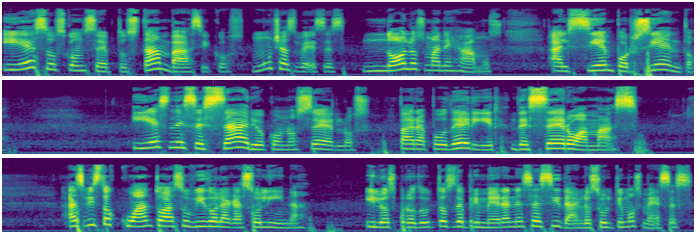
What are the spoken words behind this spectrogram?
Y esos conceptos tan básicos muchas veces no los manejamos al 100% y es necesario conocerlos para poder ir de cero a más. ¿Has visto cuánto ha subido la gasolina y los productos de primera necesidad en los últimos meses?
